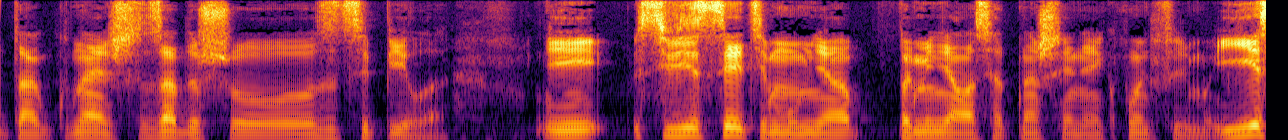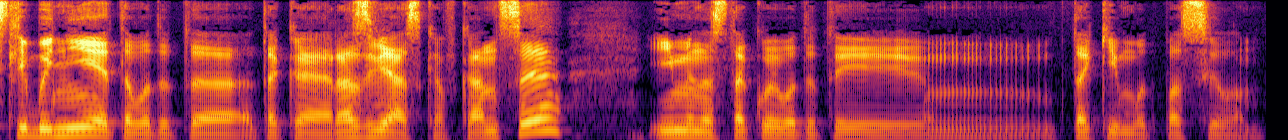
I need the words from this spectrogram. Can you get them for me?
э, так, знаешь, за душу зацепило. И в связи с этим у меня поменялось отношение к мультфильму. И если бы не это вот эта такая развязка в конце, именно с такой вот этой, таким вот посылом,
